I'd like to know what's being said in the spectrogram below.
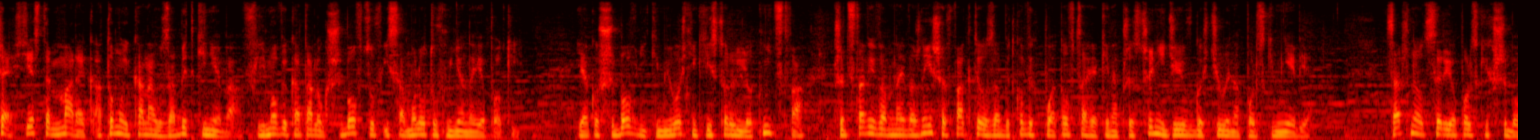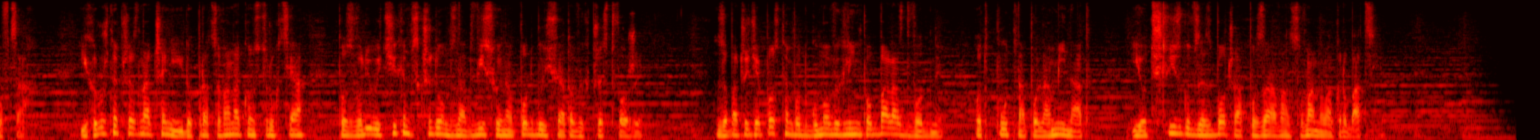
Cześć, jestem Marek, a to mój kanał Zabytki Nieba, filmowy katalog szybowców i samolotów minionej epoki. Jako szybownik i miłośnik historii lotnictwa przedstawię Wam najważniejsze fakty o zabytkowych płatowcach, jakie na przestrzeni dziejów gościły na polskim niebie. Zacznę od serii o polskich szybowcach. Ich różne przeznaczenie i dopracowana konstrukcja pozwoliły cichym skrzydłom z nadwisły na podbój światowych przestworzy. Zobaczycie postęp od gumowych lin po balast wodny, od płótna po laminat i od ślizgów ze zbocza po zaawansowaną akrobację.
